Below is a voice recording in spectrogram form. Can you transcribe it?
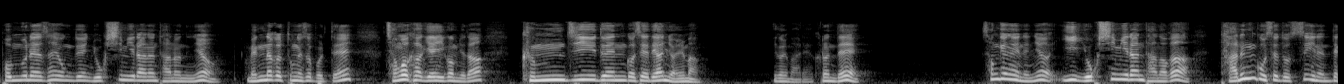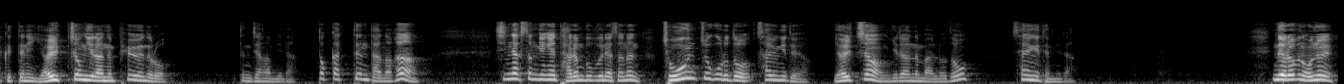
본문에 사용된 욕심이라는 단어는요. 맥락을 통해서 볼 때 정확하게 이겁니다. 금지된 것에 대한 열망. 이걸 말해요. 그런데 성경에는요, 이 욕심이란 단어가 다른 곳에도 쓰이는데 그때는 열정이라는 표현으로 등장합니다. 똑같은 단어가 신약 성경의 다른 부분에서는 좋은 쪽으로도 사용이 돼요. 열정이라는 말로도 사용이 됩니다. 근데 여러분 오늘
